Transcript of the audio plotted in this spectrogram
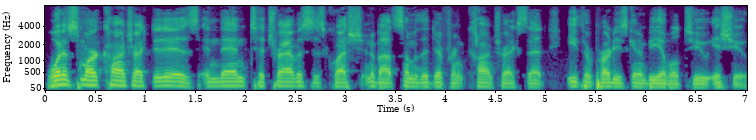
what a smart contract it is, and then to Travis's question about some of the different contracts that Ether Party is going to be able to issue.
